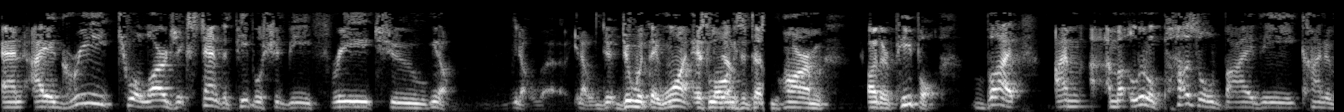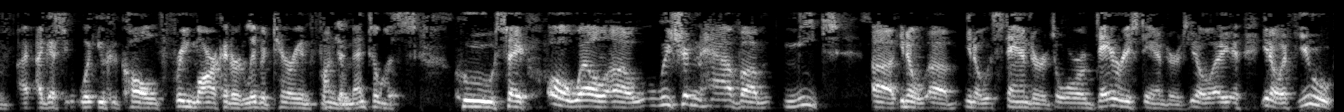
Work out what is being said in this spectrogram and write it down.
And I agree to a large extent that people should be free to, you know, you know, uh, you know, do, do, what they want as long yeah. as it doesn't harm other people. But I'm I'm a little puzzled by the kind of I, I guess what you could call free market or libertarian fundamentalists who say, oh well, uh, we shouldn't have um, meat uh, you know, uh, you know, standards or dairy standards. You know, uh, you know, if you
